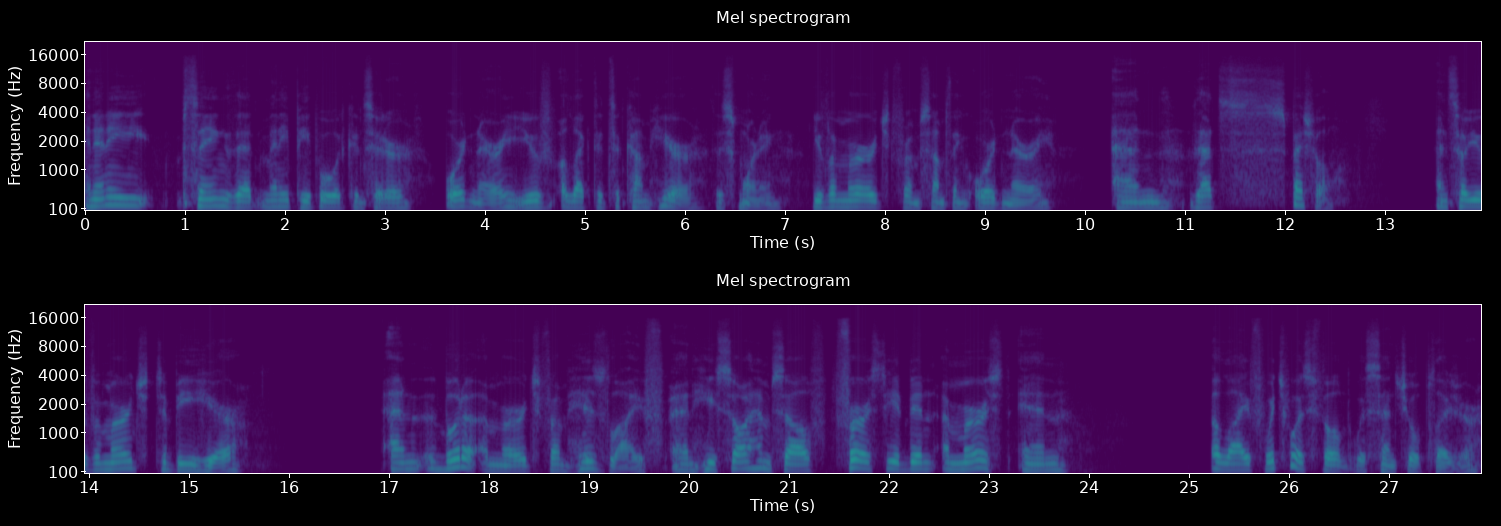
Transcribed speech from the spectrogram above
in anything that many people would consider ordinary. You've elected to come here this morning. You've emerged from something ordinary. And that's special. And so you've emerged to be here. And Buddha emerged from his life and he saw himself first, he had been immersed in a life which was filled with sensual pleasure.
